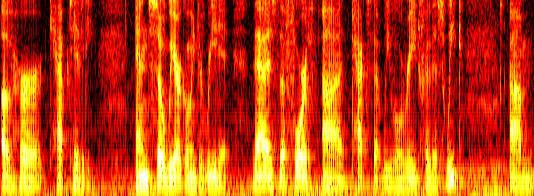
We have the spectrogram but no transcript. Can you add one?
of her captivity. And so we are going to read it. That is the fourth uh, text that we will read for this week. Um,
